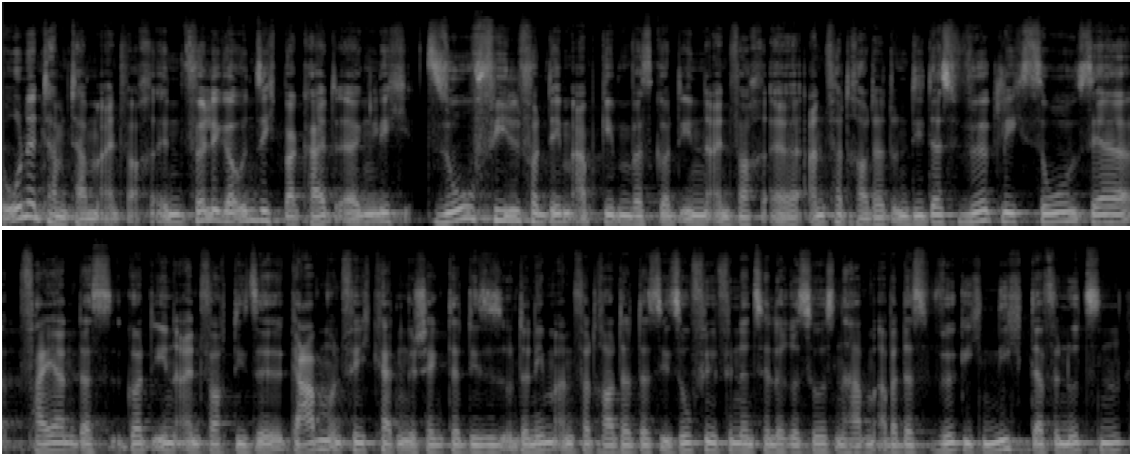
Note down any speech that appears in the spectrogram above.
ohne Tamtam einfach, in völliger Unsichtbarkeit eigentlich so viel von dem abgeben, was Gott ihnen einfach äh, anvertraut hat und die das wirklich so sehr feiern, dass Gott ihnen einfach diese Gaben und Fähigkeiten geschenkt hat, dieses Unternehmen anvertraut hat, dass sie so viel finanzielle Ressourcen haben, aber das wirklich nicht dafür nutzen,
